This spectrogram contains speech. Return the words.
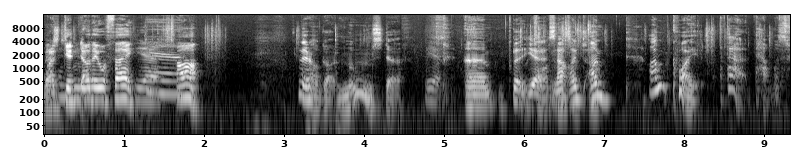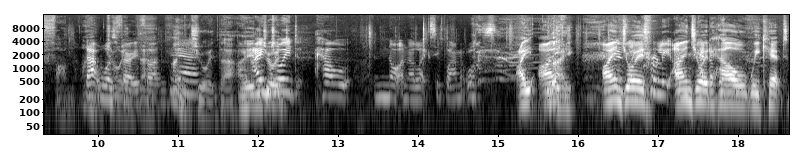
Fae I didn't know they were fey. Yeah. Ah, They've all got moon stuff. Yeah. Um, but yeah, That's no, I'm. I'm, I'm quite. That that was fun. I That was enjoyed very that. fun. I Yeah. enjoyed that. I I enjoyed. enjoyed how not an Alexei plan it was. I I, Right. I enjoyed truly I enjoyed how untenable. we kept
